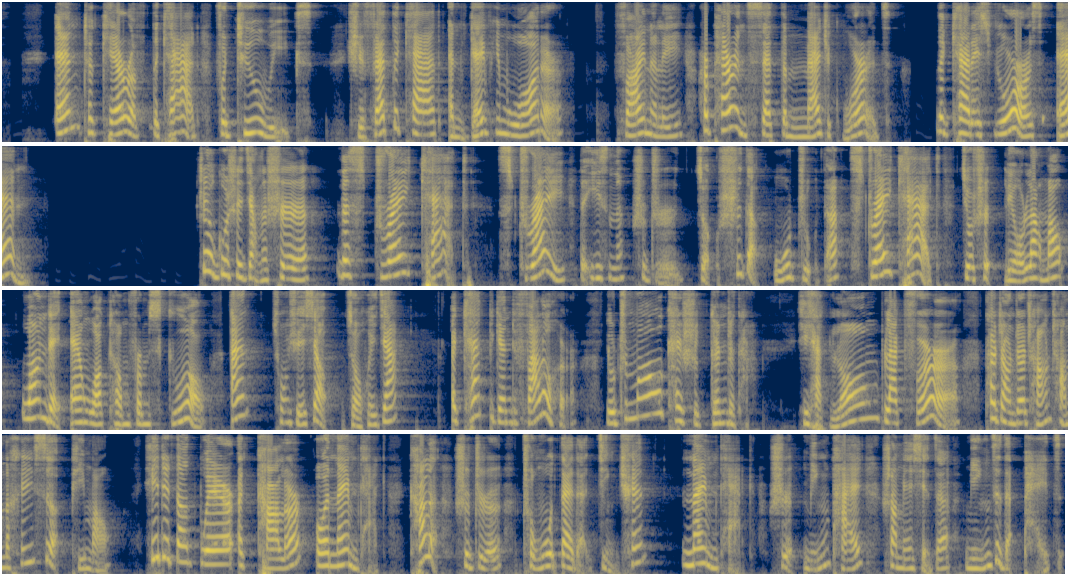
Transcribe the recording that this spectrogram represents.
Anne took care of the cat for two weeks. She fed the cat and gave him water. Finally, her parents said the magic words. The cat is yours, Anne. 这个故事讲的是 The Stray Cat。Stray 的意思呢，是指走失的、无主的。Stray cat 就是流浪猫。 one day, Anne walked home from school. 安从学校走回家。A cat began to follow her. 有只猫开始跟着她。He had long black fur. 他长着长长的黑色皮毛。He did not wear a collar or a name tag. Collar 是指宠物戴的颈圈。Name tag 是名牌，上面写着名字的牌子。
